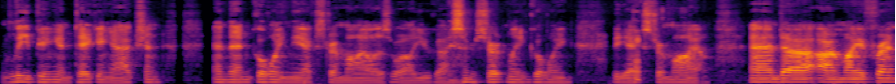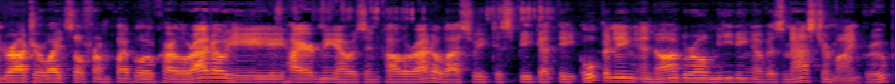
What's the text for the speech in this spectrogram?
leaping and taking action and then going the extra mile as well. You guys are certainly going the extra mile. And uh, uh, my friend Roger Weitzel from Pueblo, Colorado, he hired me. I was in Colorado last week to speak at the opening inaugural meeting of his mastermind group.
